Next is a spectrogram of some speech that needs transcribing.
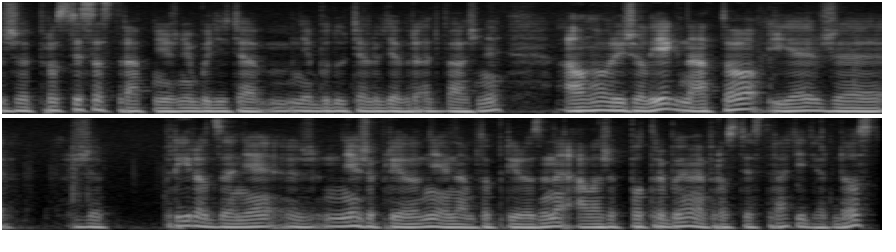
že proste sa strapneš, nebude nebudú ťa ľudia brať vážne. A on hovorí, že liek na to je, že, že prirodzene, nie že prirodzene, nie je nám to prirodzené, ale že potrebujeme proste stratiť hrdosť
